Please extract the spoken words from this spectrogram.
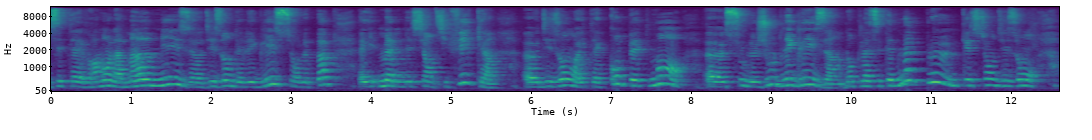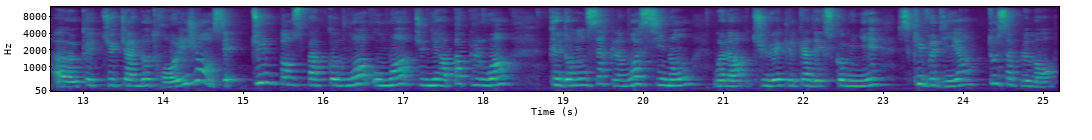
C'était vraiment la mainmise, disons, de l'Église sur le peuple, et même les scientifiques, euh, disons, étaient complètement euh, sous le joug de l'Église. Donc là, c'était même plus une question, disons, euh, que tu as une autre religion, c'est tu ne penses pas comme moi, ou moi, tu n'iras pas plus loin que dans mon cercle à moi, sinon, voilà, tu es quelqu'un d'excommunié, ce qui veut dire, tout simplement,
